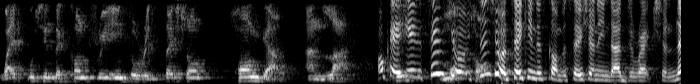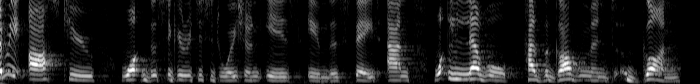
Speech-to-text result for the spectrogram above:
while pushing the country into recession, hunger, and lack. Okay, since you're since you're taking this conversation in that direction, let me ask you what the security situation is in the state and what level has the government gone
